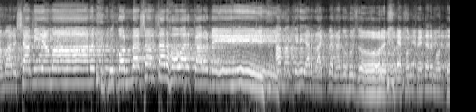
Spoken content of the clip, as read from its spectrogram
আমার স্বামী আমার, কন্যা সন্তান হওয়ার কারণে আমাকে আর রাখবে না গো হুজুর। এখন পেটের মধ্যে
